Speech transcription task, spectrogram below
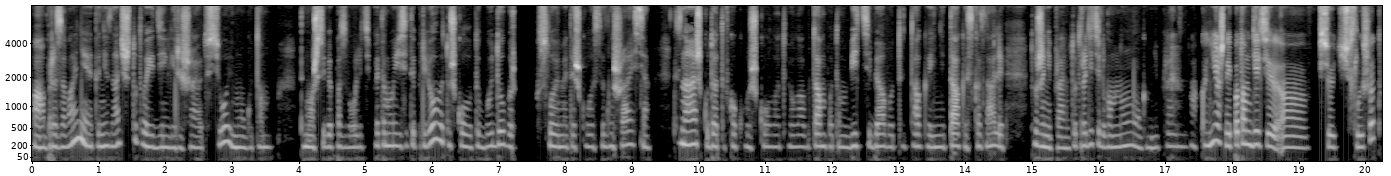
А образование это не значит, что твои деньги решают все и могут там, ты можешь себе позволить. Поэтому, если ты привел в эту школу, ты будь добр к условиям этой школы, соглашайся ты знаешь, куда ты в какую школу отвела. Вот там потом бить себя вот и так, и не так, и сказали. Тоже неправильно. Тут родители во многом неправильно. А, конечно. И потом дети а, все слышат,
